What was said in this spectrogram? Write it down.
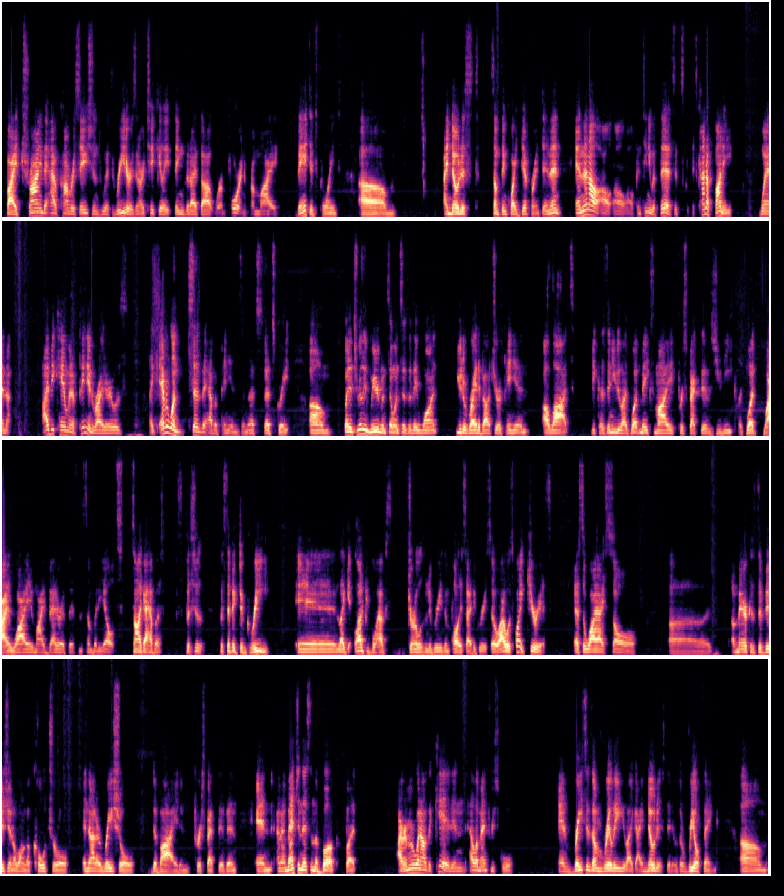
by trying to have conversations with readers and articulate things that I thought were important from my vantage point, um, I noticed something quite different. And then and then I'll, I'll I'll continue with this. It's it's kind of funny when I became an opinion writer. It was like everyone says they have opinions, and that's that's great. Um, but it's really weird when someone says that they want you to write about your opinion a lot because then you like what makes my perspectives unique like what why why am i better at this than somebody else it's not like i have a specific specific degree and like a lot of people have journalism degrees and poli sci degrees so i was quite curious as to why i saw uh, america's division along a cultural and not a racial divide and perspective and and and i mentioned this in the book but I remember when I was a kid in elementary school, and racism really like I noticed it. It was a real thing. Um,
